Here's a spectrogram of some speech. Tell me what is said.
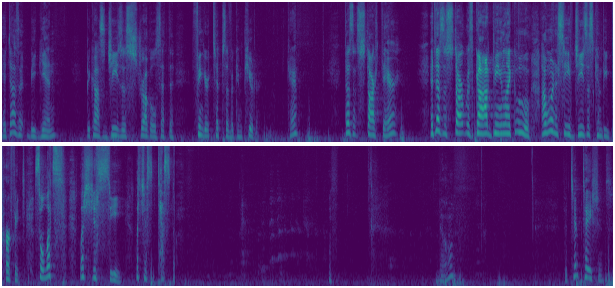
It doesn't begin because Jesus struggles at the fingertips of a computer. Okay? It doesn't start there. It doesn't start with God being like, "Ooh, I want to see if Jesus can be perfect. So let's let's just see. Let's just test him." no. The temptations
